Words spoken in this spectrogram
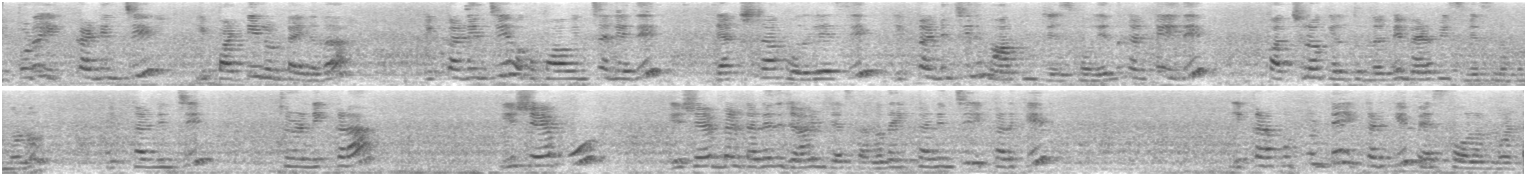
ఇప్పుడు ఇక్కడి నుంచి ఈ పట్టీలు ఉంటాయి కదా ఇక్కడి నుంచి ఒక పావు ఇంచ్ అనేది ఎక్స్ట్రా వదిలేసి ఇక్కడి నుంచి ఇది మార్కింగ్ చేసుకోవాలి. ఎందుకంటే ఇది ఖర్చులోకి వెళ్తుందండి మెడపీస్ వేసినప్పుడు మనం. ఇక్కడి నుంచి చూడండి ఇక్కడ ఈ షేపు ఈ షేప్ బెల్ట్ అనేది జాయింట్ చేస్తాం కదా ఇక్కడి నుంచి ఇక్కడికి ఇక్కడ కుట్టుంటే ఇక్కడికి వేసుకోవాలన్నమాట.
